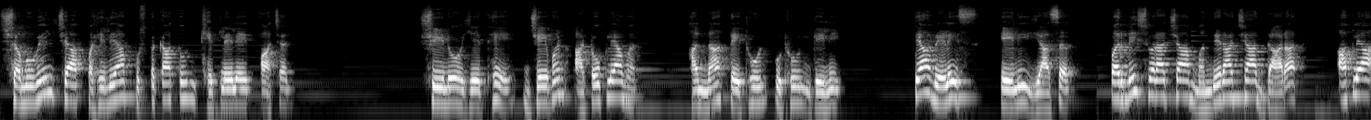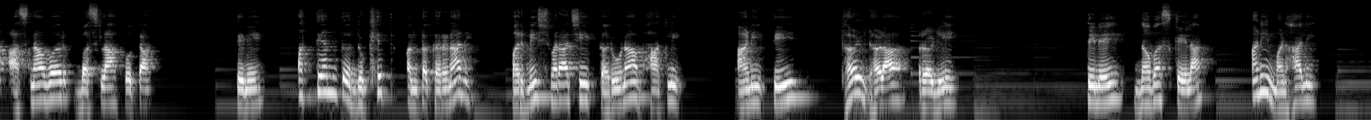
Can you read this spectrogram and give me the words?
शमुवेलच्या पहिल्या पुस्तकातून घेतलेले वाचन. शिलो येथे जेवण आटोपल्यावर हन्ना तेथून उठून गेली. त्यावेळेस एली याजक परमेश्वराच्या मंदिराच्या दारात आपल्या आसनावर बसला होता. तिने अत्यंत दुःखित अंतकरणाने परमेश्वराची करुणा भागली आणि ती ढळढळा रडली. तिने नवस केला आणि म्हणाली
